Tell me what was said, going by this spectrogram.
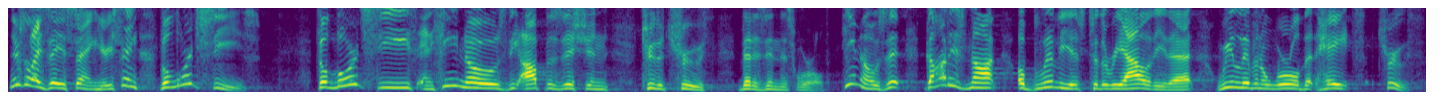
Here's what Isaiah is saying here. He's saying, The Lord sees. The Lord sees and he knows the opposition to the truth that is in this world. He knows it. God is not oblivious to the reality that we live in a world that hates truth.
